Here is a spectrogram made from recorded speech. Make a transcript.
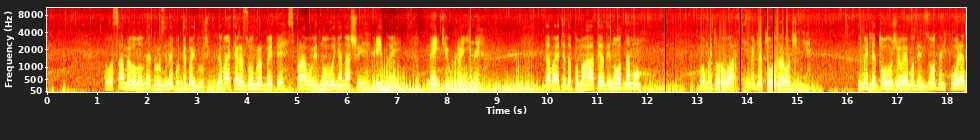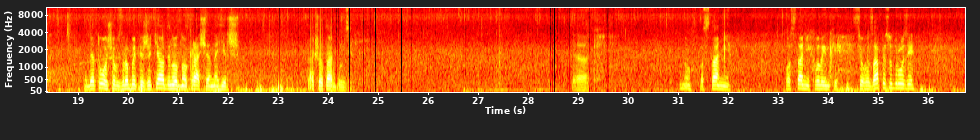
От, саме головне, друзі, не будьте байдужими. Давайте разом робити справу відновлення нашої рідної неньки України. Давайте допомагати один одному, бо ми того варті. Ми для того народжені. І ми для того живемо один з одним поряд, для того, щоб зробити життя один одного краще, а не гірше. Так що так, друзі. Так. Ну, останні, останні хвилинки цього запису, друзі.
